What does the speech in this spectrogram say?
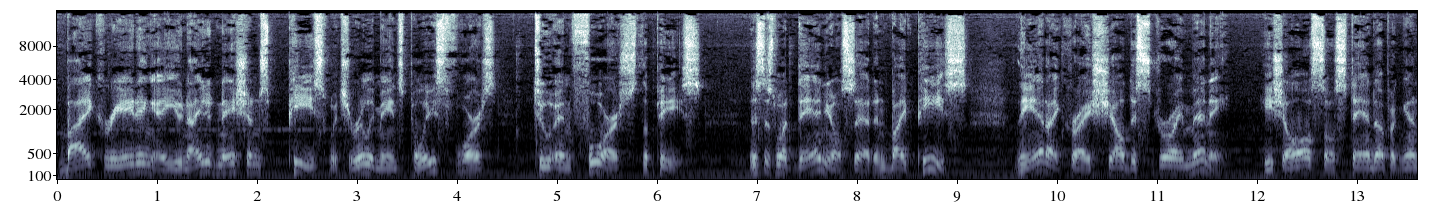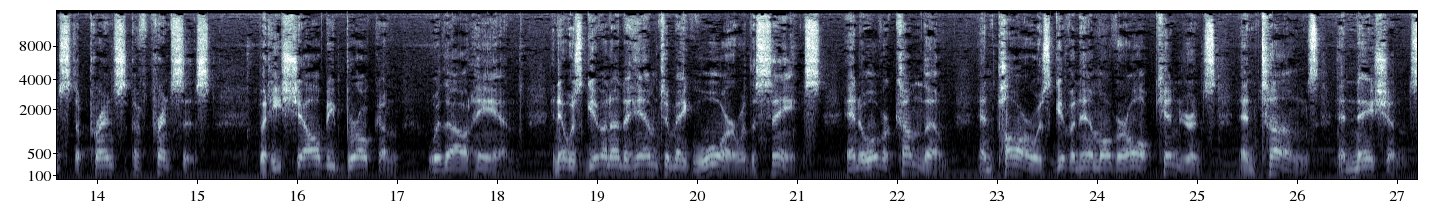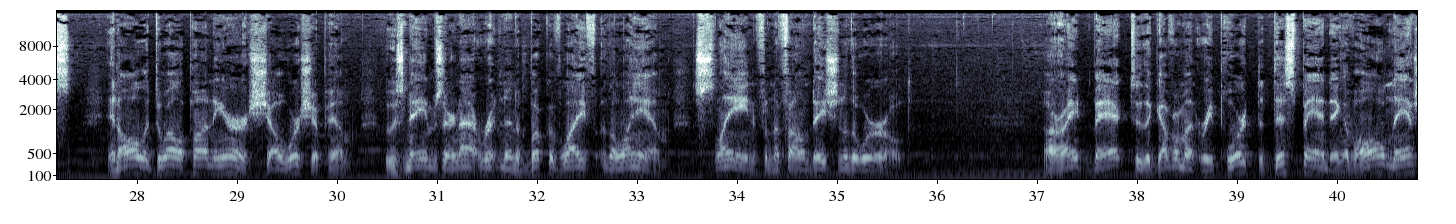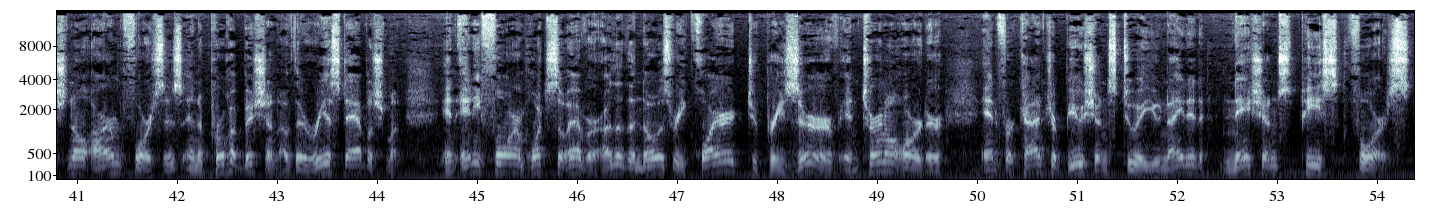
by creating a United Nations peace, which really means police force, to enforce the peace. This is what Daniel said, and by peace the Antichrist shall destroy many. He shall also stand up against the prince of princes, but he shall be broken without hand. And it was given unto him to make war with the saints, and to overcome them, and power was given him over all kindreds, and tongues, and nations and all that dwell upon the earth shall worship him, whose names are not written in the book of life of the Lamb, slain from the foundation of the world. All right, back to the government report. The disbanding of all national armed forces and a prohibition of their reestablishment in any form whatsoever other than those required to preserve internal order and for contributions to a United Nations peace force.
